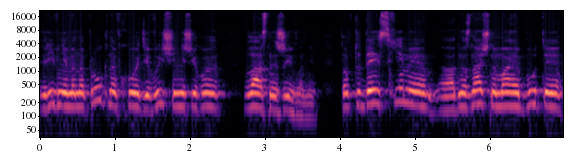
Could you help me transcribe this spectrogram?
рівнями напруг на вході вище, ніж його власне живлення. Тобто, десь в схемі е, однозначно має бути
